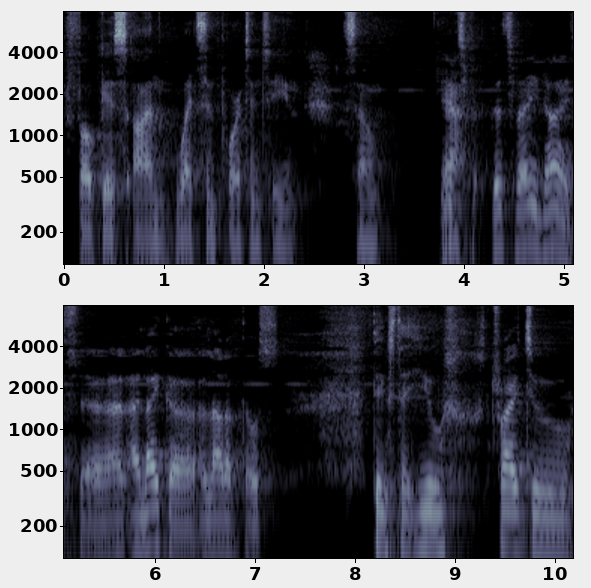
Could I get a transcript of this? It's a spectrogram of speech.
focus on what's important to you. So yeah, That's, that's very nice. Uh, I, I like uh, a lot of those things that you try to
